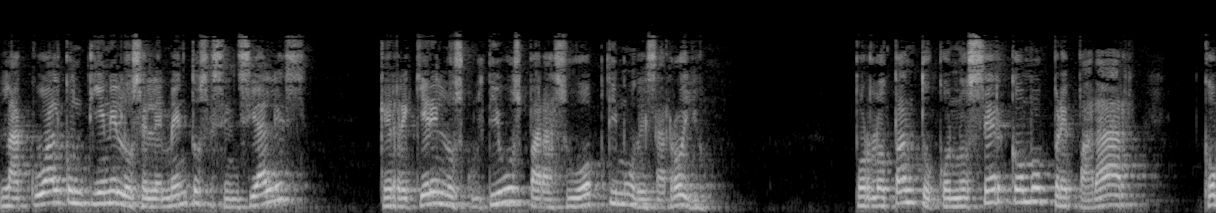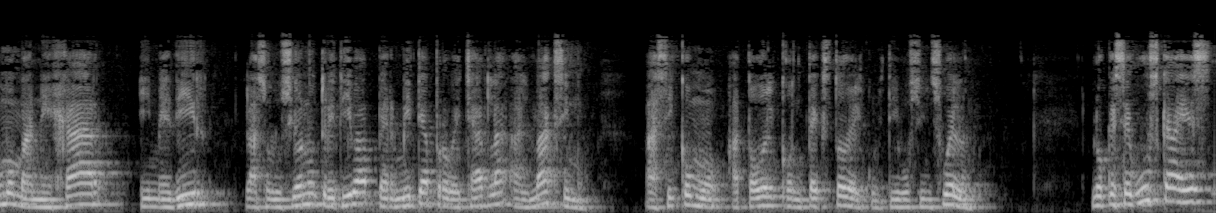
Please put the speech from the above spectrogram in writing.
la cual contiene los elementos esenciales que requieren los cultivos para su óptimo desarrollo. Por lo tanto, conocer cómo preparar, cómo manejar y medir la solución nutritiva permite aprovecharla al máximo, así como a todo el contexto del cultivo sin suelo. Lo que se busca es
